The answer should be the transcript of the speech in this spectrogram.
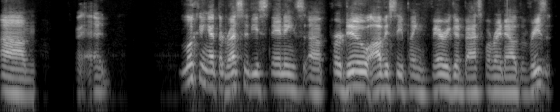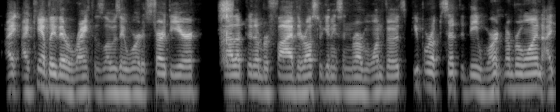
Um, looking at the rest of these standings, uh, Purdue obviously playing very good basketball right now. The reason I, I can't believe they were ranked as low as they were to start the year. Now up to number five. They're also getting some number one votes. People are upset that they weren't number one. I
